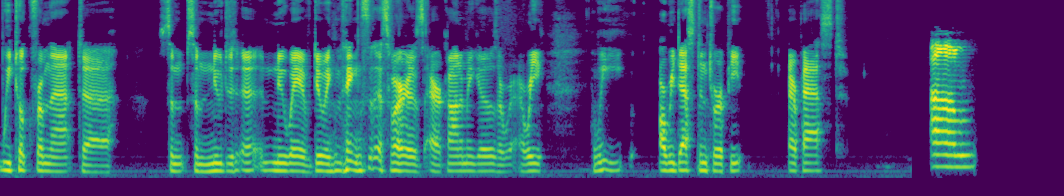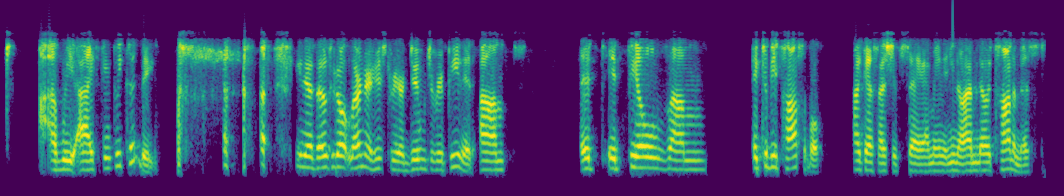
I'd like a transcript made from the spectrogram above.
we took from that uh, some some new uh, new way of doing things as far as our economy goes, or are we are we are we destined to repeat our past? Um, uh, we I think we could be. you know, those who don't learn their history are doomed to repeat it. Um, it it feels um, it could be possible. I guess I should say. I mean, you know, I'm no economist,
